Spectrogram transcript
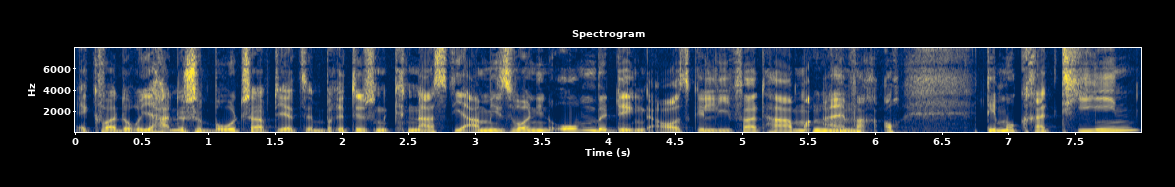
ecuadorianische Botschaft jetzt im britischen Knast. Die Amis wollen ihn unbedingt ausgeliefert haben. Mhm. Einfach auch Demokratien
